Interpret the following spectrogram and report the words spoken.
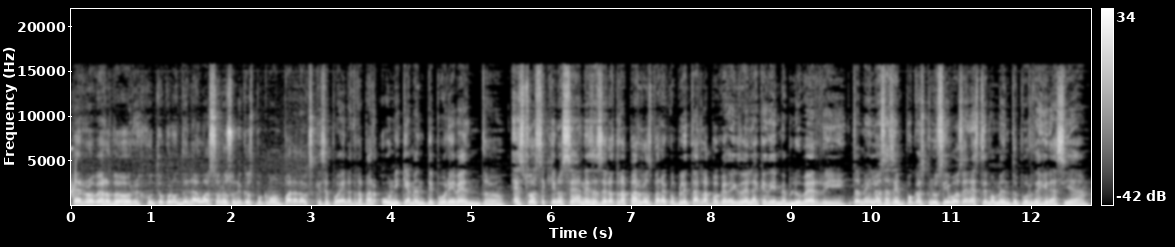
Perro Verdor, junto con Ondulawa son los únicos Pokémon Paradox que se pueden atrapar únicamente por evento. Esto hace que no sea necesario atraparlos para completar la Pokédex de la Academia Blueberry. También los hacen poco exclusivos en este momento por desgracia.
